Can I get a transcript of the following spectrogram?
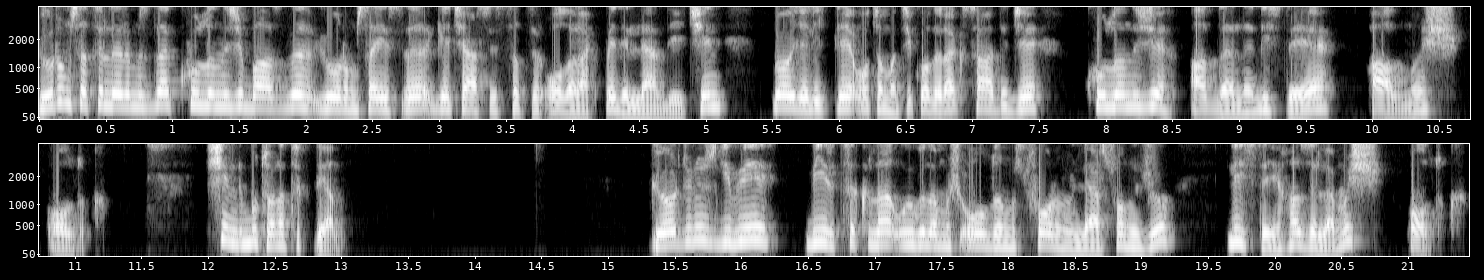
Yorum satırlarımızda kullanıcı bazlı yorum sayısı geçersiz satır olarak belirlendiği için böylelikle otomatik olarak sadece kullanıcı adlarını listeye almış olduk. Şimdi butona tıklayalım. Gördüğünüz gibi bir tıkla uygulamış olduğumuz formüller sonucu listeyi hazırlamış olduk.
